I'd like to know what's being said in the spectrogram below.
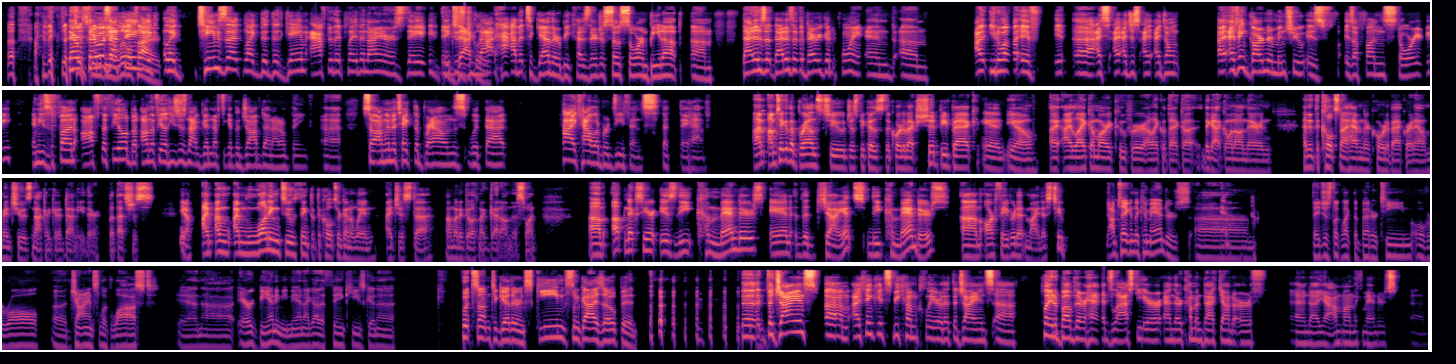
I think there, there was that thing tired. like like teams that like the, the game after they play the Niners, they they just do not have it together because they're just so sore and beat up. Um, that is a, that is a very good point, and um, I you know what if it, uh, I, I just, I, I don't, I, I think Gardner Minshew is is a fun story, and he's fun off the field, but on the field, he's just not good enough to get the job done. I don't think. Uh, so I'm gonna take the Browns with that high caliber defense that they have. I'm I'm taking the Browns too, just because the quarterback should be back, and you know I I like Amari Cooper. I like what that got they got going on there, and I think the Colts not having their quarterback right now, Minshew is not going to get it done either. But that's just you know I'm I'm I'm wanting to think that the Colts are going to win. I just uh I'm going to go with my gut on this one. Um, up next here is the Commanders and the Giants. The Commanders um are favored at minus two. I'm taking the Commanders. Um, they just look like the better team overall. Uh, Giants look lost, and uh, Eric Bieniemy, man, I gotta think he's gonna put something together and scheme some guys open. the the Giants, um, I think it's become clear that the Giants uh played above their heads last year, and they're coming back down to earth. And uh, yeah, I'm on the Commanders.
